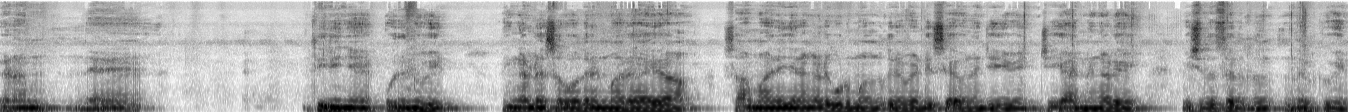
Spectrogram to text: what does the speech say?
ഗണം തിരിഞ്ഞ് ഒരുങ്ങുവിൻ. നിങ്ങളുടെ സഹോദരന്മാരായ സാമാന്യ ജനങ്ങളുടെ കുടുംബത്തിനു വേണ്ടി സേവനം ചെയ്യുവിൻ. ചെയ്യാൻ നിങ്ങളെ വിശുദ്ധ സ്ഥലത്ത് നിൽക്കുവിൻ.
